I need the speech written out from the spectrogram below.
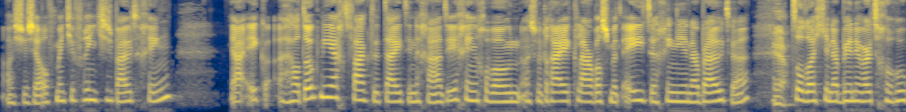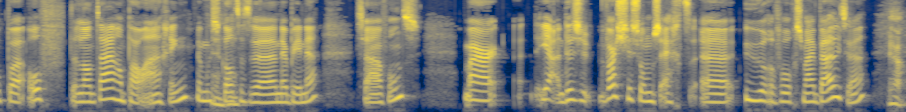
als je zelf met je vriendjes buiten ging. Ja, ik had ook niet echt vaak de tijd in de gaten. Je ging gewoon, zodra je klaar was met eten, ging je naar buiten. Ja. Totdat je naar binnen werd geroepen of de lantaarnpaal aanging. Dan moest Mhm. ik altijd eh, naar binnen, s'avonds. Maar eh, ja, dus was je soms echt eh, uren volgens mij buiten. Ja.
